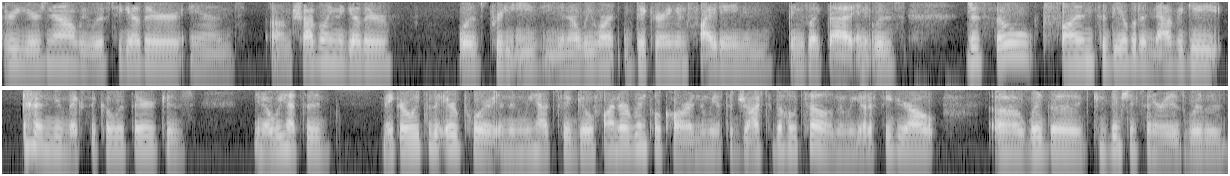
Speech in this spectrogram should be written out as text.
three years now. We live together and um, traveling together was pretty easy. You know, we weren't bickering and fighting and things like that. And it was just so fun to be able to navigate New Mexico with her because, you know, we had to make our way to the airport and then we had to go find our rental car and then we have to drive to the hotel and then we got to figure out uh, where the convention center is, where the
